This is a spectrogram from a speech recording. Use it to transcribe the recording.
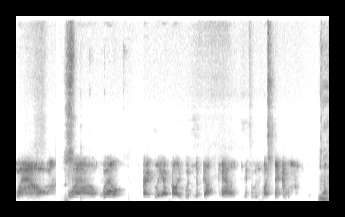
Wow! Wow! Well, frankly, I probably wouldn't have gotten cast if it was Mike Nichols. Mm.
